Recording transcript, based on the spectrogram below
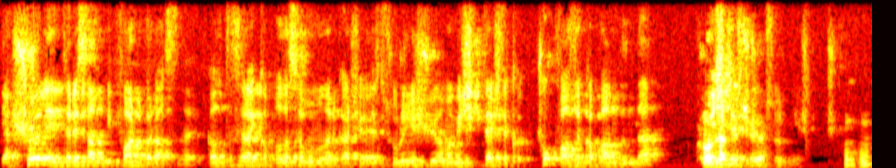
ya şöyle enteresan bir fark var aslında. Galatasaray kapalı savunmalara karşı evet sorun yaşıyor ama Beşiktaş'ta çok fazla kapandığında Problem yaşıyor. çok sorun yaşıyor. Hı hı.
